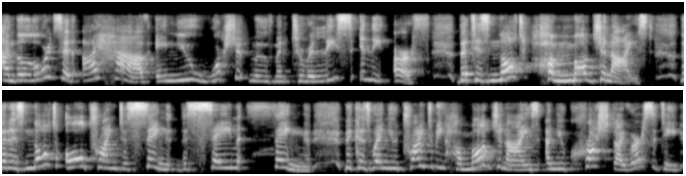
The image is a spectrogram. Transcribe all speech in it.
And the Lord said, I have a new worship movement to release in the earth that is not homogenized, that is not all trying to sing the same thing. Because when you try to be homogenized and you crush diversity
